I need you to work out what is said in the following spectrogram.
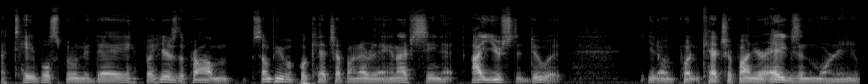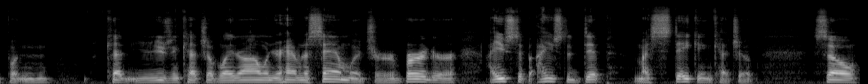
a tablespoon a day. But here's the problem some people put ketchup on everything, and I've seen it. I used to do it. You know, putting ketchup on your eggs in the morning, you're putting you're using ketchup later on when you're having a sandwich or a burger. I used to I used to dip my steak in ketchup. So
